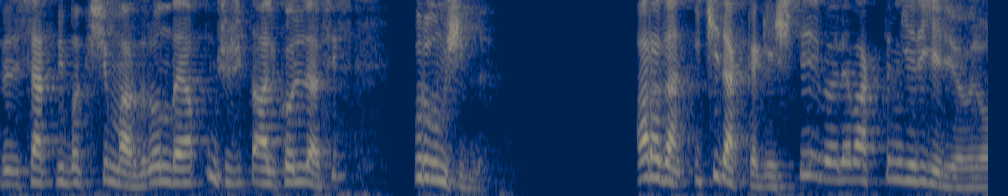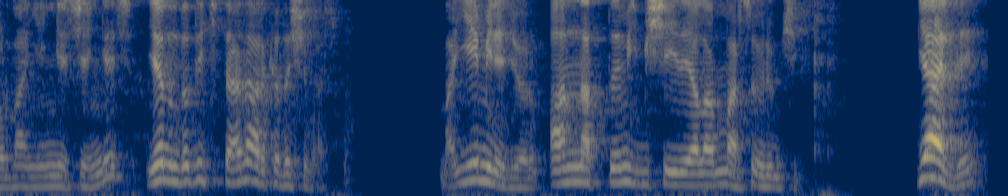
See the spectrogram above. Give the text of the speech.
böyle sert bir bakışım vardır. Onu da yaptım. Çocuk da alkollü hafif. Kurulmuş şimdi. Aradan iki dakika geçti. Böyle baktım geri geliyor böyle oradan yengeç yengeç. Yanında da iki tane arkadaşı var. Bak yemin ediyorum anlattığım bir şeyde yalan varsa ölüm çıksın. Geldi.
